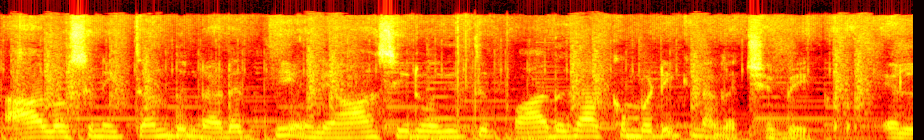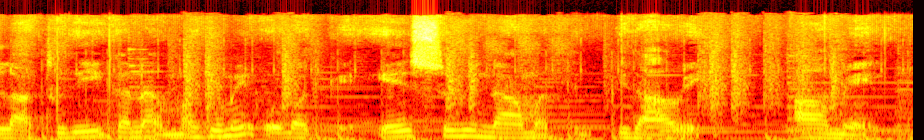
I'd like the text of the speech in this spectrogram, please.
ஆலோசனை தந்து நடத்தி எங்களை ஆசீர்வதித்து பாதுகாக்கும்படிக்கு நாங்கள் செபிக்கிறோம். எல்லா துதி கன மகிமை உமக்கு இயேசுவின் நாமத்தில் இதாவே ஆமேன்.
